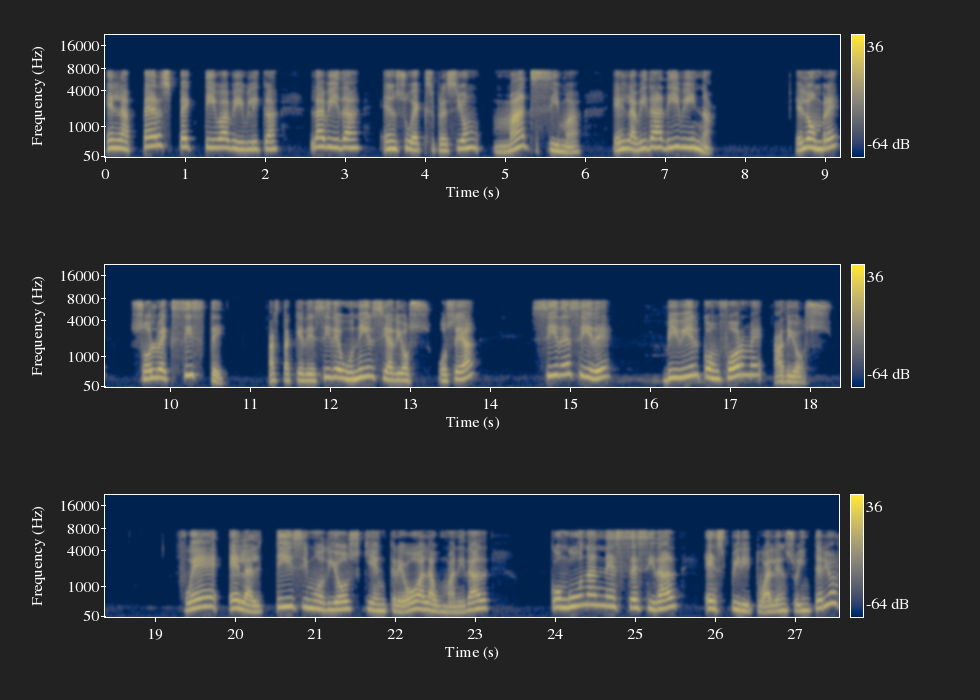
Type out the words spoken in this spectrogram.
En la perspectiva bíblica, la vida en su expresión máxima es la vida divina. El hombre solo existe hasta que decide unirse a Dios, o sea, si decide vivir conforme a Dios. Fue el Altísimo Dios quien creó a la humanidad con una necesidad espiritual en su interior,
